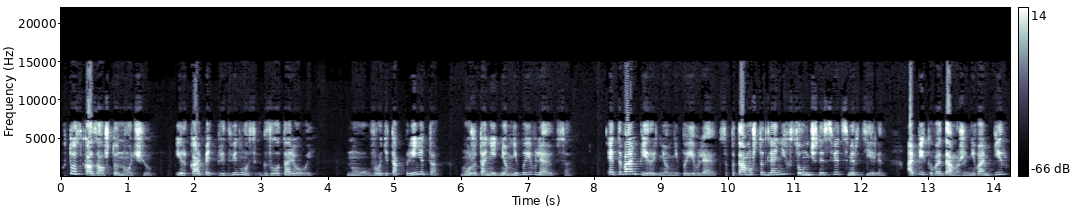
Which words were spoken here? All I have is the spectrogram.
Кто сказал, что ночью? Ирка опять придвинулась к Золотаревой. Ну, вроде так принято. Может, они днем не появляются. Это вампиры днем не появляются, потому что для них солнечный свет смертелен, а пиковая дама же не вампир.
